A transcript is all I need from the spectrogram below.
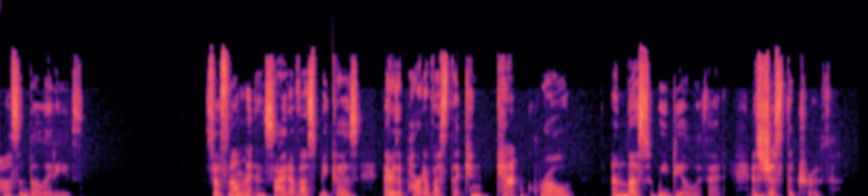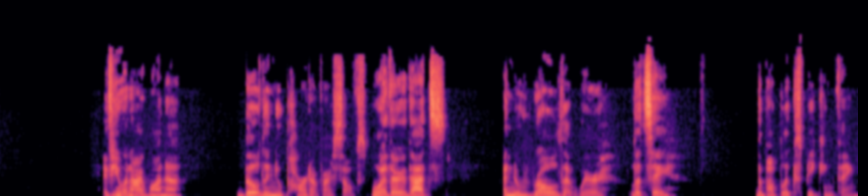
possibilities, fulfillment inside of us because there's a part of us that can can't grow unless we deal with it. It's just the truth. If you and I want to build a new part of ourselves, whether that's a new role that we're, let's say, the public speaking thing.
